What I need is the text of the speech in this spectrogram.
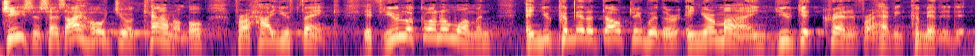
Jesus says, I hold you accountable for how you think. If you look on a woman and you commit adultery with her in your mind, you get credit for having committed it.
